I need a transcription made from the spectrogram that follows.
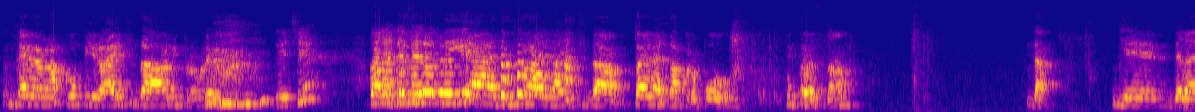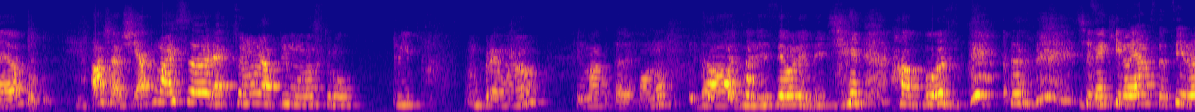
în care am luat copyright, dar nu-i problemă. De ce? Păi Ah, de de melodie. melodia din Twilight, da. Twilight, apropo, ăsta. Da, e de la ea. Așa, și acum hai să reacționăm la primul nostru clip împreună. Filma cu telefonul. Da, Dumnezeule, deci a fost... Și ne chinuiam să țină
